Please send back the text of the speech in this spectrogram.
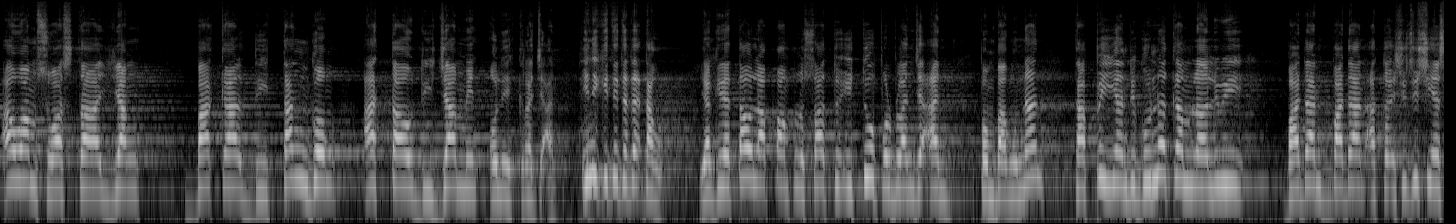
awam swasta yang bakal ditanggung atau dijamin oleh kerajaan. Ini kita tidak tahu. Yang kita tahu 81 itu perbelanjaan pembangunan tapi yang digunakan melalui badan-badan atau institusi yang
